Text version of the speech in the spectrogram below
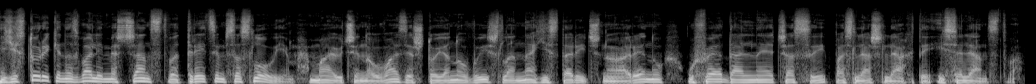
Гісторыкі назвалі мяшчанства трэцім саслоўем, маючы на ўвазе, што яно выйшла на гістарычную арэну ў феадальныя часы пасля шляхты і сялянства.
